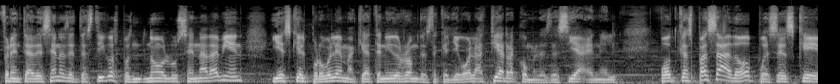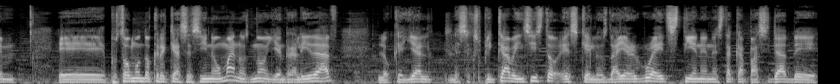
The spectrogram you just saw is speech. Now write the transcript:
frente a decenas de testigos, pues no luce nada bien. Y es que el problema que ha tenido Rom desde que llegó a la Tierra, como les decía en el podcast pasado, pues es que eh, pues todo el mundo cree que asesina humanos, ¿no? Y en realidad, lo que ya les explicaba, insisto, es que los Dire Grades tienen esta capacidad de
